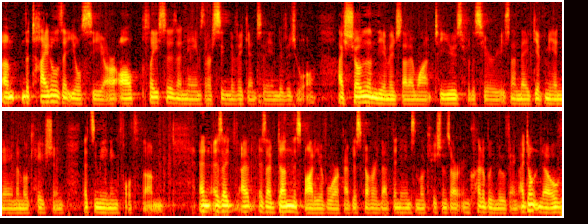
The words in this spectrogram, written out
Um, the titles that you'll see are all places and names that are significant to the individual. I show them the image that I want to use for the series, and they give me a name and location that's meaningful to them. And as, I, I, as I've done this body of work, I've discovered that the names and locations are incredibly moving. I don't know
